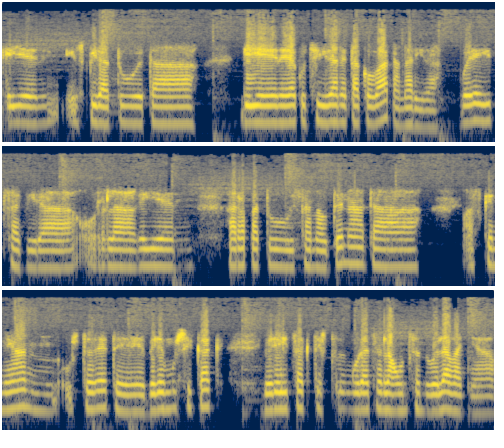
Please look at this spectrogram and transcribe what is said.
gehien inspiratu eta gehien erakutsi didanetako bat anari da. Bere hitzak dira horrela gehien harrapatu izan nautena eta azkenean uste dut e, bere musikak bere hitzak testu inguratzen laguntzen duela, baina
